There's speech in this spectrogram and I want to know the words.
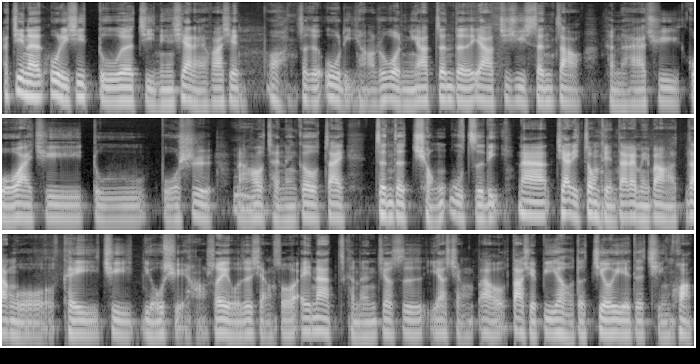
那进了护理系读了几年下来，发现哇，这个物理哈，如果你要真的要继续深造，可能还要去国外去读博士，然后才能够在。真的穷物之力，那家里种田大概没办法让我可以去留学哈，所以我就想说，哎，那可能就是要想到大学毕业后的就业的情况，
